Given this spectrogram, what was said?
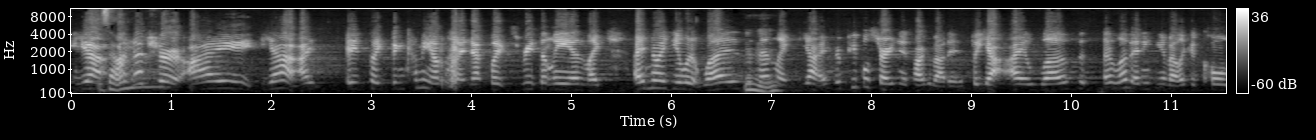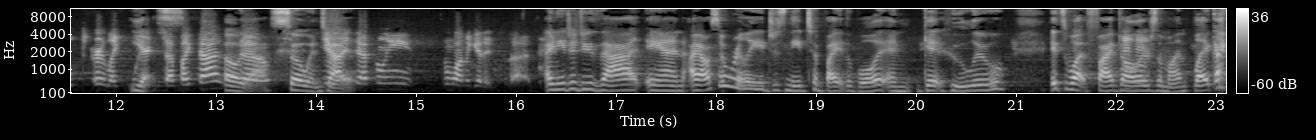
Yeah, I'm not sure. I yeah, I it's like been coming up on my Netflix recently, and like I had no idea what it was, and then Mhm. like yeah, I heard people starting to talk about it. But yeah, I love I love anything about like a cult or like weird Yes. stuff like that. Oh so, yeah, so into yeah, I it. definitely want to get into that. I need to do that, and I also really just need to bite the bullet and get Hulu. It's what five dollars a month. Like I,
